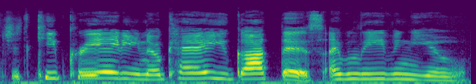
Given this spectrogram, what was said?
just keep creating, okay? You got this. I believe in you.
